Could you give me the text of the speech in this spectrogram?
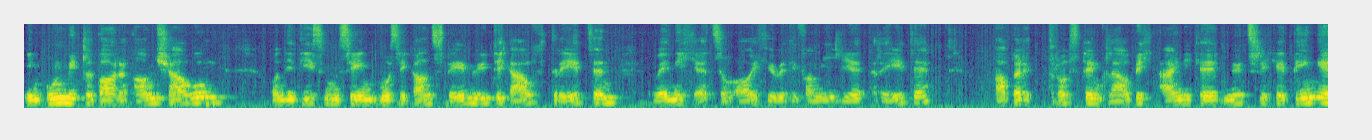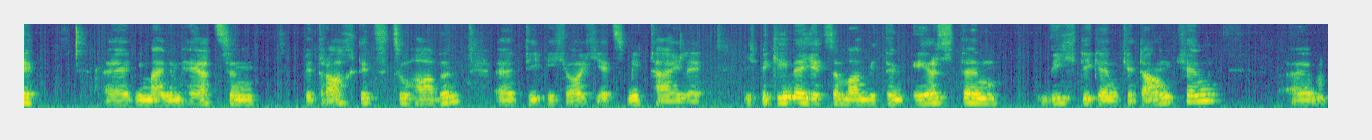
in unmittelbarer Anschauung. Und in diesem Sinn muss ich ganz demütig auftreten, wenn ich äh, zu euch über die Familie rede. Aber trotzdem glaube ich, einige nützliche Dinge äh, in meinem Herzen betrachtet zu haben, äh, die ich euch jetzt mitteile. Ich beginne jetzt einmal mit dem ersten wichtigen Gedanken, ähm,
